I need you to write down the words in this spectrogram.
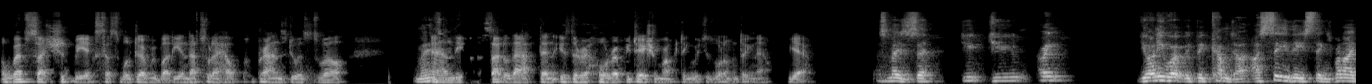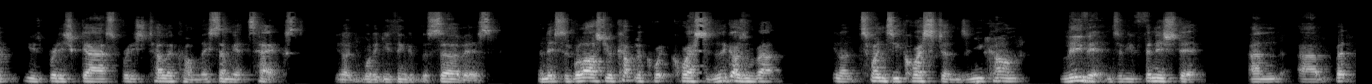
A website should be accessible to everybody, and that's what I help brands do as well. Amazing. And the other side of that then is the whole reputation marketing, which is what I'm doing now. Yeah, that's amazing. So, do you, do you? I mean, you only work with big companies. I, I see these things when I use British Gas, British Telecom. They send me a text. You know, what did you think of the service? And it says, "We'll ask you a couple of quick questions." And it goes about you know 20 questions and you can't leave it until you've finished it. And uh, but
